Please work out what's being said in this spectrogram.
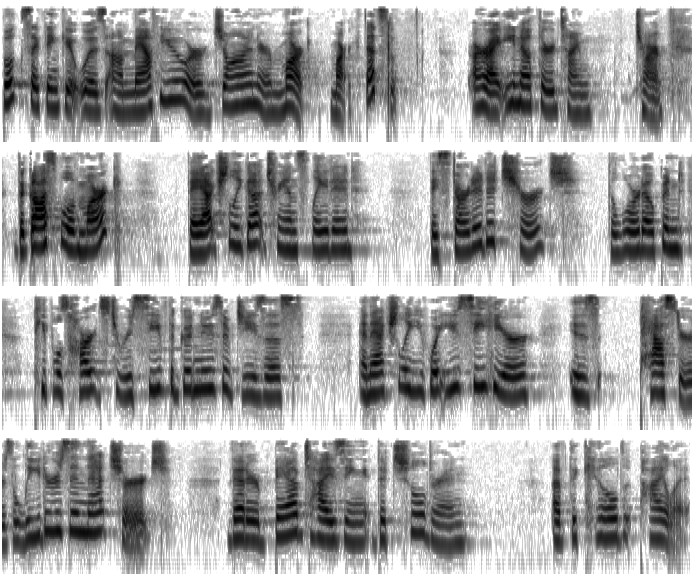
books. I think it was um, Matthew or John or Mark. Mark. That's all right. You know, third time charm. The Gospel of Mark. They actually got translated. They started a church. The Lord opened people's hearts to receive the good news of Jesus. And actually, what you see here is pastors, leaders in that church that are baptizing the children of the killed pilot.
